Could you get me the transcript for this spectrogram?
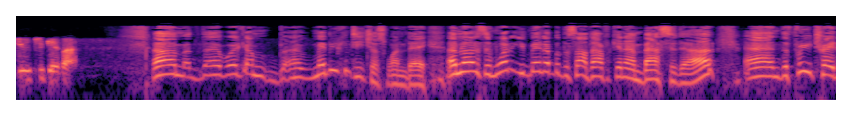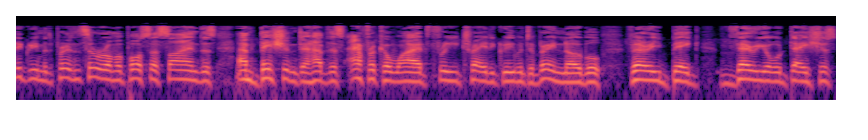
do together. Um, uh, maybe you can teach us one day. Um, listen, what you've met up with the South African ambassador and the free trade agreement. The President Cyril Ramaphosa signed this ambition to have this Africa-wide free trade agreement. A very noble, very big, very audacious,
